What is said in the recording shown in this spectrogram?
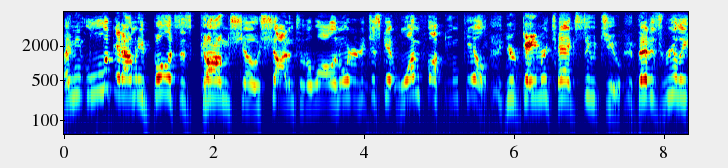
I mean, look at how many bullets this gong show shot into the wall in order to just get one fucking kill. Your gamer tag suits you. That is really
